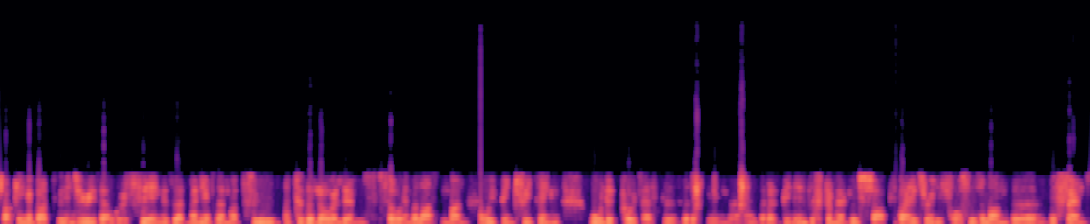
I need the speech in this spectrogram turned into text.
shocking about the injuries that we're seeing is that many of them are to to the lower limbs. So in the last month, we've been treating wounded protesters that have been uh, that have been indiscriminately shot by Israeli forces along the, the fence,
